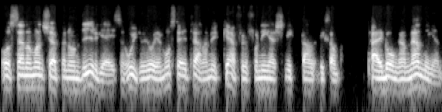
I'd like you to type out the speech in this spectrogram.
Och sen om man köper någon dyr grej så oj, oj, oj, måste jag ju träna mycket här för att få ner snittan liksom, per gång användningen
